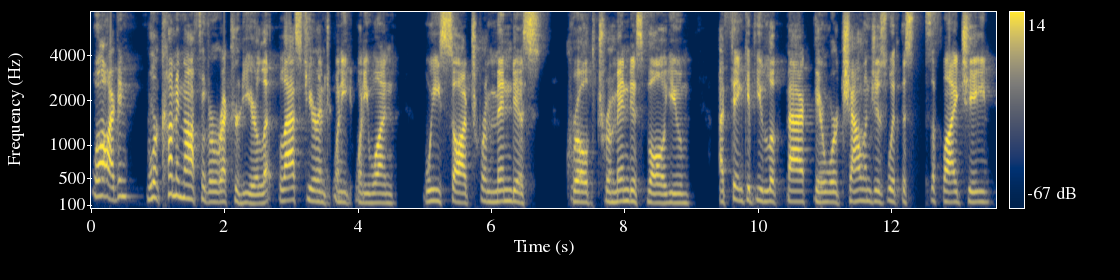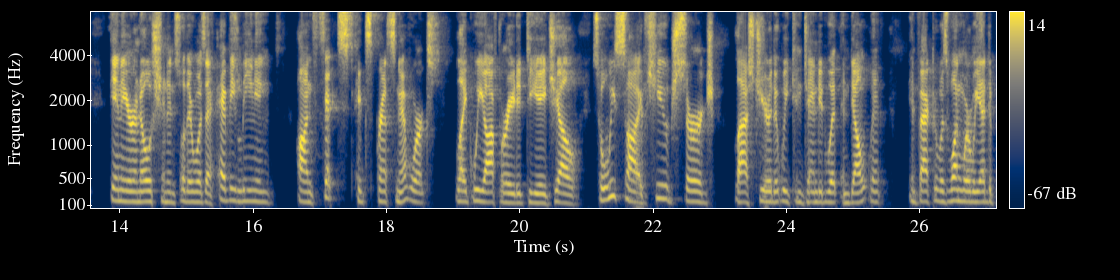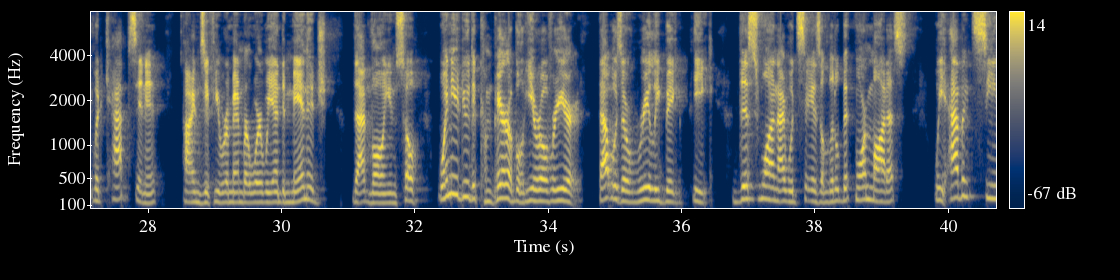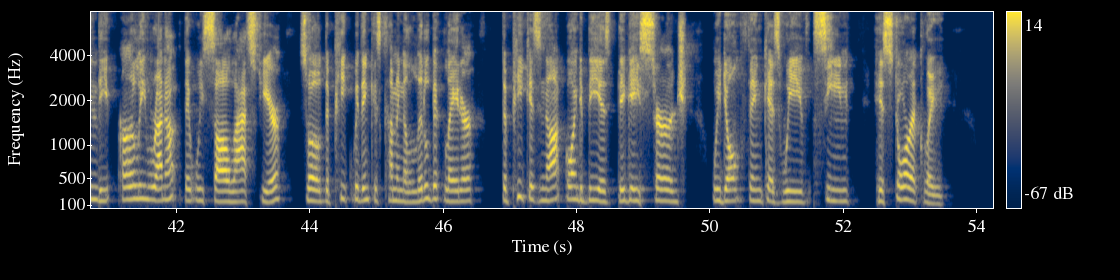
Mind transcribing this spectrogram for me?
Well, I think we're coming off of a record year. Last year in 2021, we saw tremendous growth, tremendous volume. I think if you look back, there were challenges with the supply chain in air and ocean. And so there was a heavy leaning on fixed express networks like we operated DHL. So we saw a huge surge last year that we contended with and dealt with. In fact, it was one where we had to put caps in it, times, if you remember, where we had to manage that volume. So when you do the comparable year over year, that was a really big peak. This one, I would say, is a little bit more modest. We haven't seen the early run up that we saw last year. So the peak we think is coming a little bit later. The peak is not going to be as big a surge, we don't think, as we've seen historically.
